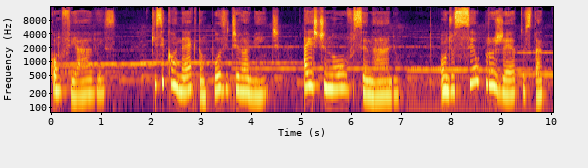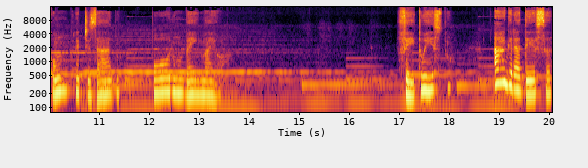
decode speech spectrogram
confiáveis, que se conectam positivamente a este novo cenário onde o seu projeto está concretizado por um bem maior. Feito isto, agradeça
